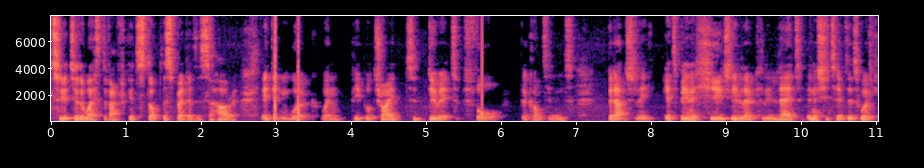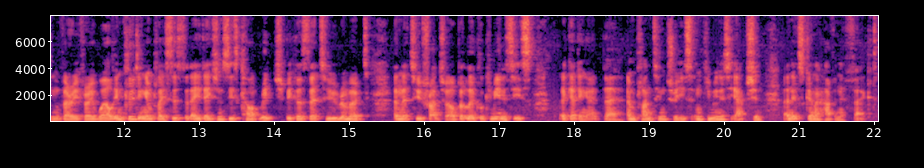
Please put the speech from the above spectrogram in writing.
to, to the west of Africa to stop the spread of the Sahara. It didn't work when people tried to do it for the continent. But actually, it's been a hugely locally led initiative that's working very, very well, including in places that aid agencies can't reach because they're too remote and they're too fragile. But local communities are getting out there and planting trees and community action, and it's going to have an effect.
